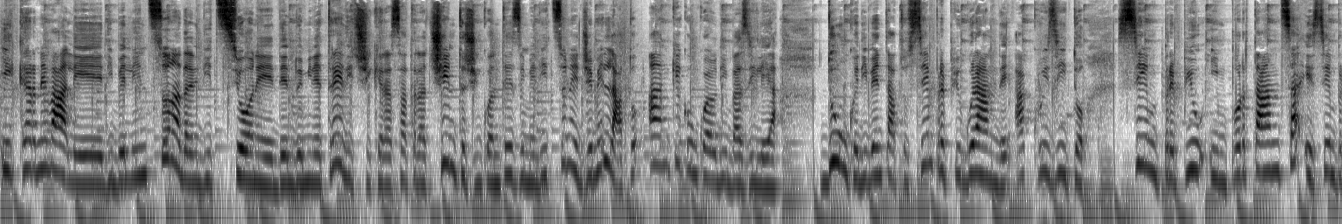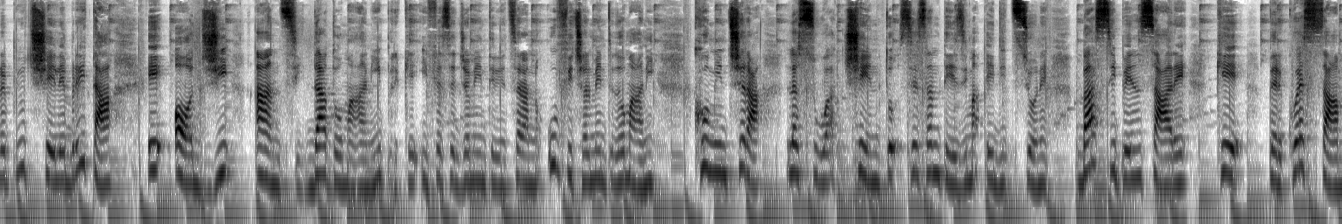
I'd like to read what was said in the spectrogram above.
Il carnevale di Bellinzona dall'edizione del 2013, che era stata la 150esima edizione, è gemellato anche con quello di Basilea. Dunque è diventato sempre più grande, acquisito sempre più importanza e sempre più celebrità e oggi, anzi da domani, perché i festeggiamenti inizieranno ufficialmente domani, comincerà la sua 160esima edizione basti pensare che per questa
